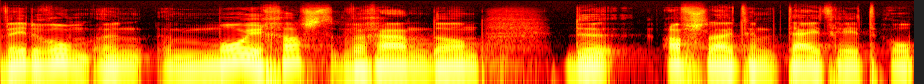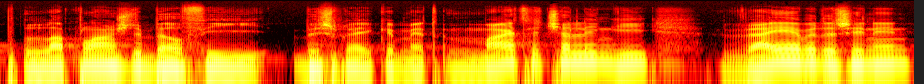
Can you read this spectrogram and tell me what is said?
wederom een, een mooie gast. We gaan dan de afsluitende tijdrit op La Planche de Belleville bespreken met Maarten Chalingi. Wij hebben er zin in.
